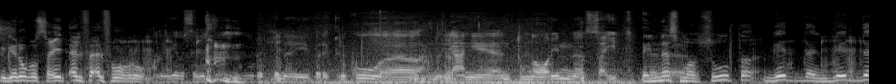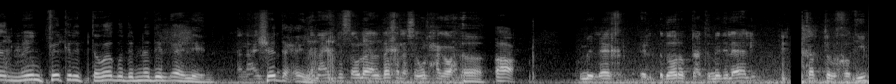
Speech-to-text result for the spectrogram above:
في جنوب الصعيد. ألف ألف مبروك. أنا بس ربنا يبارك لكم. آه، يعني أنتم منورين الصعيد. الناس مبسوطة جدا جدا من فكرة تواجد النادي الأهلي هنا. أنا عايز شد أنا حيلك عايز بس أقول أنا داخل عشان أقول حاجة واحدة. آه. آه. من الآخر الإدارة بتاعت النادي الأهلي كابتن الخطيب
